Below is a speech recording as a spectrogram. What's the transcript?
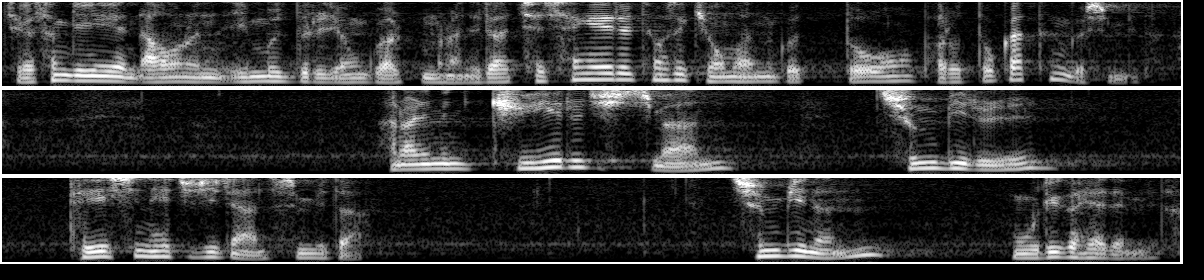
제가 성경에 나오는 인물들을 연구할 뿐만 아니라 제 생애를 통해서 경험하는 것도 바로 똑같은 것입니다. 하나님은 기회를 주시지만 준비를 대신해 주지 않습니다. 준비는 우리가 해야 됩니다.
